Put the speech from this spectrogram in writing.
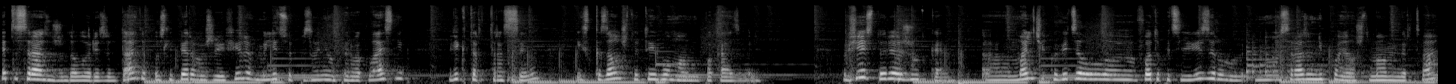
Это сразу же дало результаты. После первого же эфира в милицию позвонил первоклассник Виктор Тросын и сказал, что это его маму показывали. Вообще история жуткая. Э, мальчик увидел э, фото по телевизору, но сразу не понял, что мама мертва.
